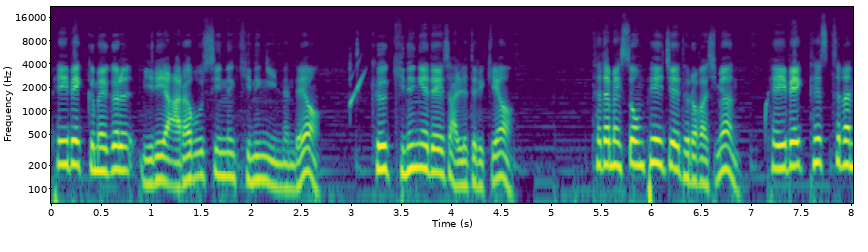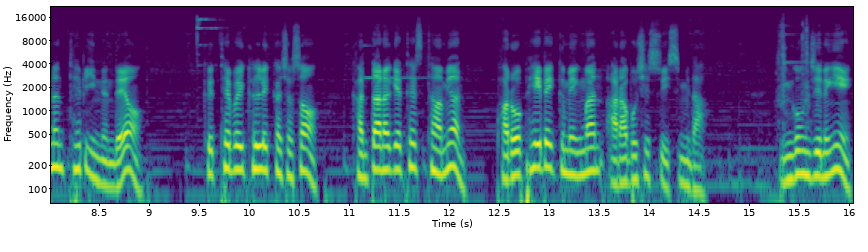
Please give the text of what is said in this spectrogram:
페이백 금액을 미리 알아볼 수 있는 기능이 있는데요. 그 기능에 대해서 알려드릴게요. 테더맥스 홈페이지에 들어가시면 페이백 테스트라는 탭이 있는데요. 그 탭을 클릭하셔서 간단하게 테스트하면 바로 페이백 금액만 알아보실 수 있습니다. 인공지능이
